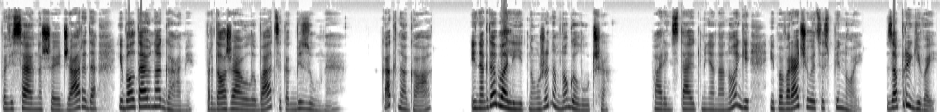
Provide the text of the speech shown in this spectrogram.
Повисаю на шее Джареда и болтаю ногами, продолжая улыбаться, как безумная. Как нога? Иногда болит, но уже намного лучше. Парень ставит меня на ноги и поворачивается спиной. Запрыгивай.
